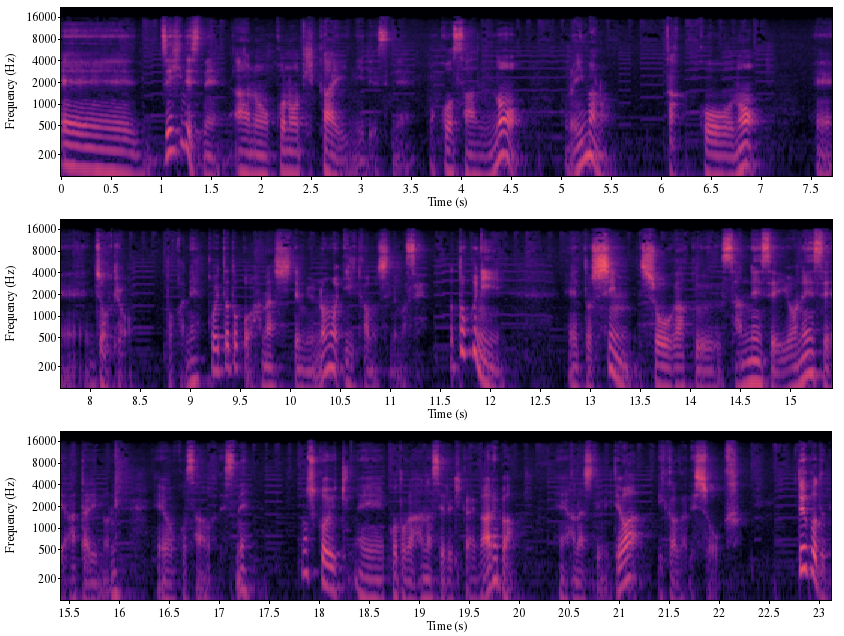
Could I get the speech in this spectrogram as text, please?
えー、ぜひですねあのこの機会にですねお子さんの今の学校の、えー、状況とかねこういったところを話してみるのもいいかもしれません特に、えーと、新小学3年生4年生あたりのね、お子さんはですねもしこういう、ことが話せる機会があれば、話してみてはいかがでしょうか。ということで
